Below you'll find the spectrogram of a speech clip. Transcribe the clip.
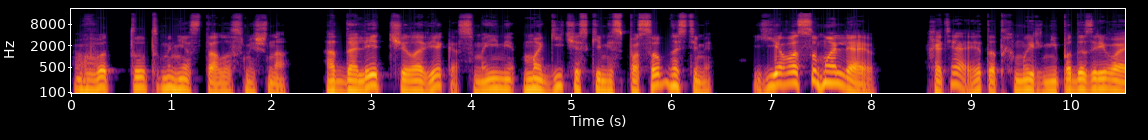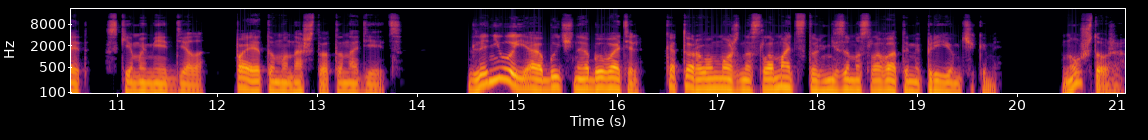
Вот тут мне стало смешно. Одолеть человека с моими магическими способностями? Я вас умоляю. Хотя этот хмырь не подозревает, с кем имеет дело, поэтому на что-то надеется. Для него я обычный обыватель, которого можно сломать столь незамысловатыми приемчиками. Ну что же,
